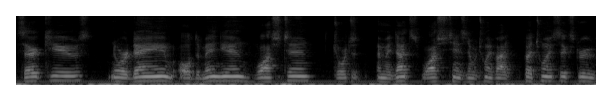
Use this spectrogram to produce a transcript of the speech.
Syracuse, Notre Dame, Old Dominion, Washington, Georgia. I mean, that's Washington's number 25, but 26 through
